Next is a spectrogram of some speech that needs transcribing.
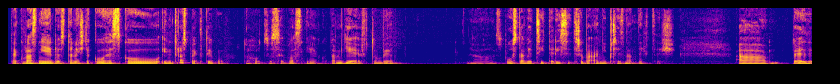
Tak vlastně dostaneš takovou hezkou introspektivu toho, co se vlastně jako tam děje v tobě. Spousta věcí, které si třeba ani přiznat nechceš. A to je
